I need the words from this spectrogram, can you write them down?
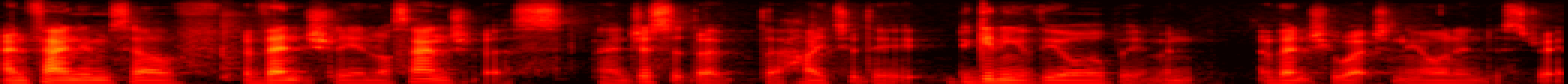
and found himself eventually in Los Angeles, and just at the, the height of the beginning of the oil boom, and eventually worked in the oil industry.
